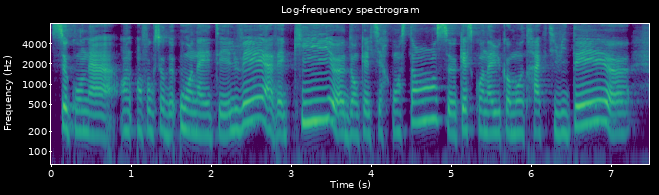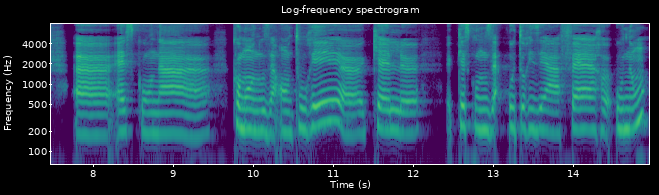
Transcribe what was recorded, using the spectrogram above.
ce qu'on a, en, fonction de où on a été élevé, avec qui, euh, dans quelles circonstances, euh, qu'est-ce qu'on a eu comme autre activité, euh, est-ce qu'on a, comment on nous a entourés, quel, qu'est-ce qu'on nous a autorisé à faire ou non.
